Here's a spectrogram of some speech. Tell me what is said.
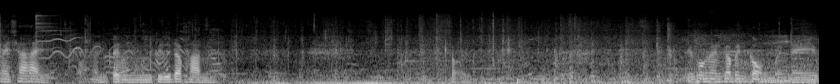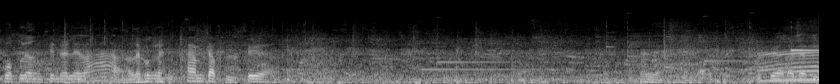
ไม่ใช่ มันเป็นพิพิธภัณฑ์สอยไอ้พวกนั้นก็เป็นกล่องเหมือนในพวกเรื่องซินเดอเรลล่าอะไรพวกนั้นห้ามจับผีเสื้อ นั่นแหละผีเสื้อก็จะมี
